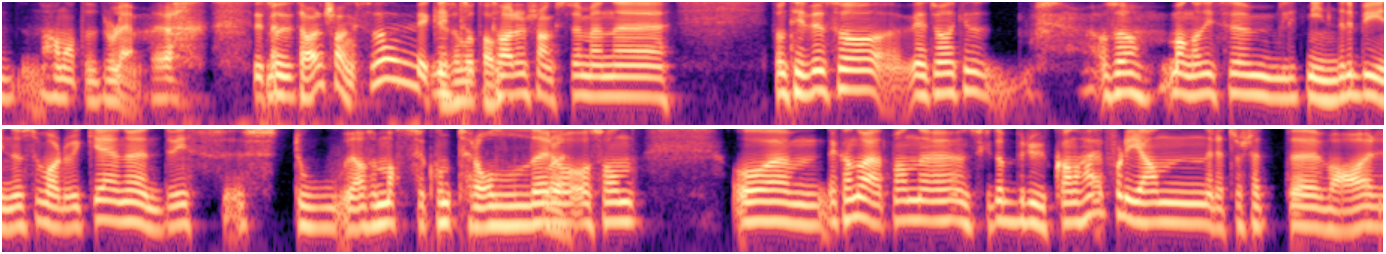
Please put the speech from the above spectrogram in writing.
han hatt et problem. Ja. De, så de tar en sjanse, da, virker De tar en sjanse, men uh, samtidig så vet du at ikke Altså, mange av disse litt mindre byene så var det jo ikke nødvendigvis stor, altså masse kontroller og, og sånn. Og um, det kan være at man eh, ønsket å bruke han her fordi han rett og slett eh, var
